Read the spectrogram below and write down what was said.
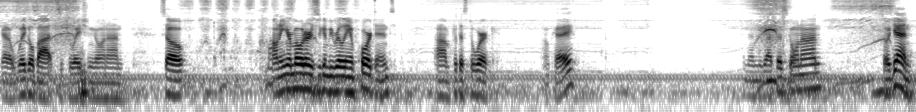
got a wigglebot situation going on. So mounting your motors is going to be really important um, for this to work. Okay. Then we got this going on. So again,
